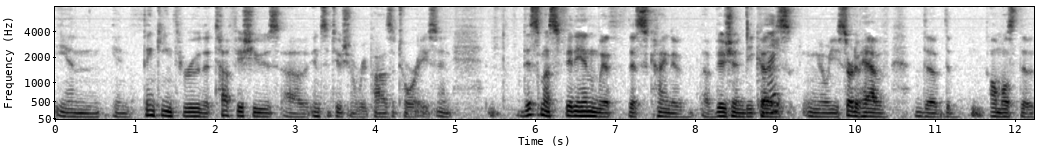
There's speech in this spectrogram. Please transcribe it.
in in thinking through the tough issues of institutional repositories and this must fit in with this kind of vision because right. you know you sort of have the, the almost the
